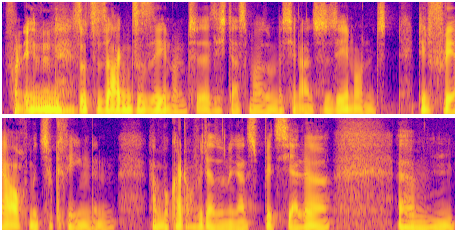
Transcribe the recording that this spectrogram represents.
von innen sozusagen zu sehen und äh, sich das mal so ein bisschen anzusehen und den Flair auch mitzukriegen. Denn Hamburg hat auch wieder so eine ganz spezielle ähm,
